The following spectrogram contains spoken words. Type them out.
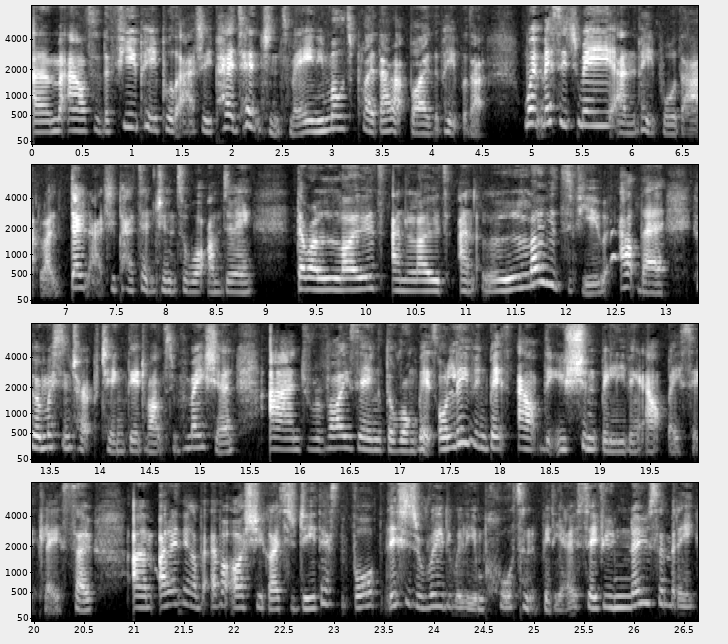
um, out of the few people that actually pay attention to me and you multiply that up by the people that won't message me and the people that like don't actually pay attention to what I'm doing there are loads and loads and loads of you out there who are misinterpreting the advanced information and revising the wrong bits or leaving bits out that you shouldn't be leaving out basically. So um, I don't think I've ever asked you guys to do this before, but this is a really, really important video. So if you know somebody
